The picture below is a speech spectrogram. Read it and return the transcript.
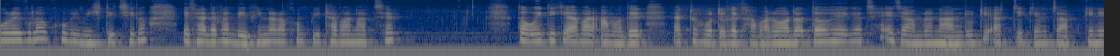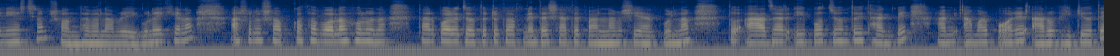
বড়ইগুলোও খুবই মিষ্টি ছিল। এখানে দেখলাম বিভিন্ন রকম পিঠা বানাচ্ছে। তো ওইদিকে আবার আমাদের একটা হোটেলে খাবারও অর্ডার দেওয়া হয়ে গেছে। এই যে আমরা নান রুটি আর চিকেন চাপ কিনে নিয়ে এসেছিলাম সন্ধ্যাবেলা আমরা এগুলোই খেলাম। আসলে সব কথা বলা হলো না। তারপরে যতটুকু আপনাদের সাথে পারলাম শেয়ার করলাম। তো আজ আর এই পর্যন্তই থাকবে। আমি আমার পরের আরও ভিডিওতে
